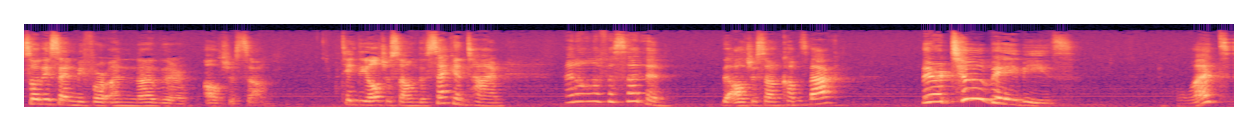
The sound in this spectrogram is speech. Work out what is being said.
So they send me for another ultrasound. Take the ultrasound the second time, and all of a sudden, the ultrasound comes back. There are two babies. What?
